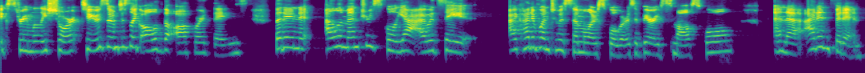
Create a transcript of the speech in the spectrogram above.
extremely short too, so I'm just like all of the awkward things. But in elementary school, yeah, I would say I kind of went to a similar school where it was a very small school and uh, I didn't fit in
